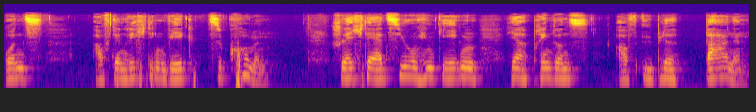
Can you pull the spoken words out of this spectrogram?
uns auf den richtigen Weg zu kommen. Schlechte Erziehung hingegen ja, bringt uns auf üble Bahnen.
